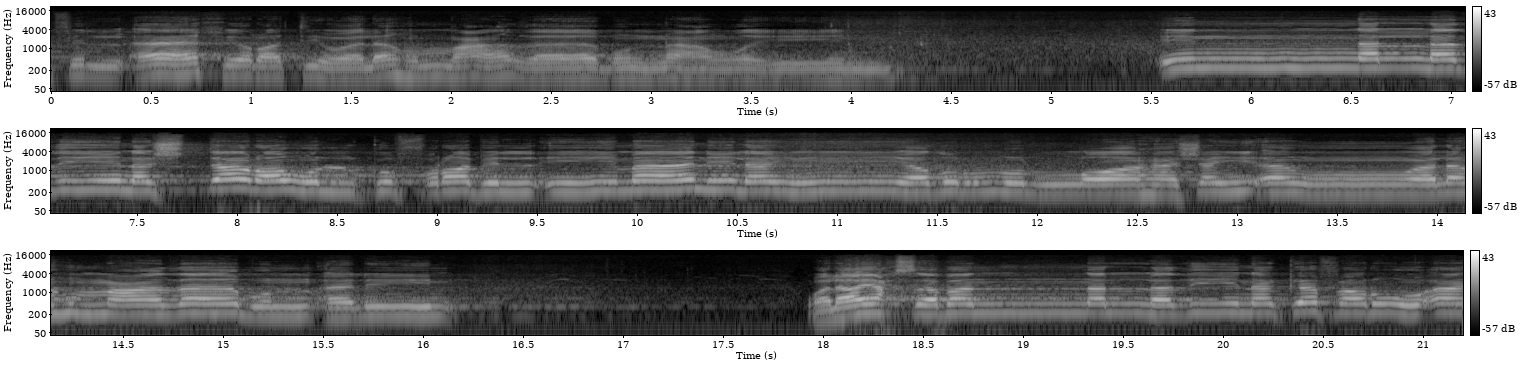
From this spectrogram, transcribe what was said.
في الآخرة ولهم عذاب عظيم. إن الذين اشتروا الكفر بالإيمان لن يضروا الله شيئا ولهم عذاب أليم. ولا يحسبن الذين كفروا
